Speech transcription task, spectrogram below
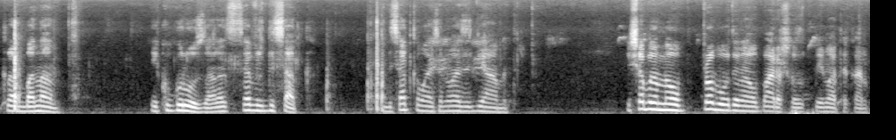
краб-банан і кукуруза, але це вже десятка. Десятка мається на увазі діаметр. І ще будемо пробувати на опариша спіймати карп.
